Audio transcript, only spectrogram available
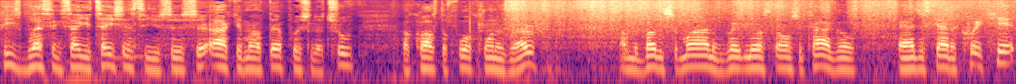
Peace, blessings, salutations to you, sincere Akim out there pushing the truth across the four corners of earth. I'm the brother Shaman of Great Millstone, Chicago, and I just got a quick hit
